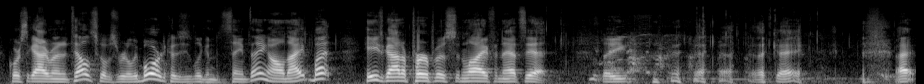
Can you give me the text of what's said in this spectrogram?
Of course, the guy running the telescope is really bored because he's looking at the same thing all night, but he's got a purpose in life, and that's it. So you, okay. Right.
